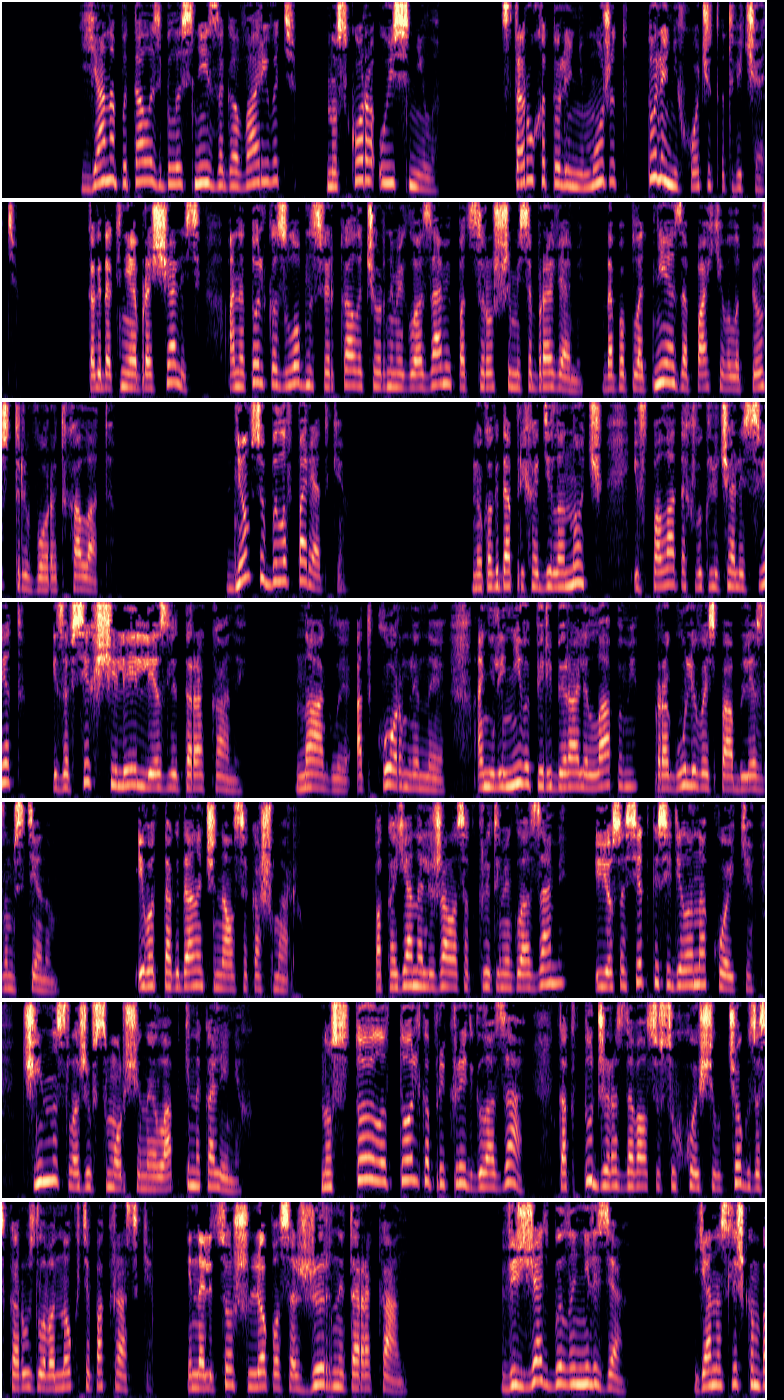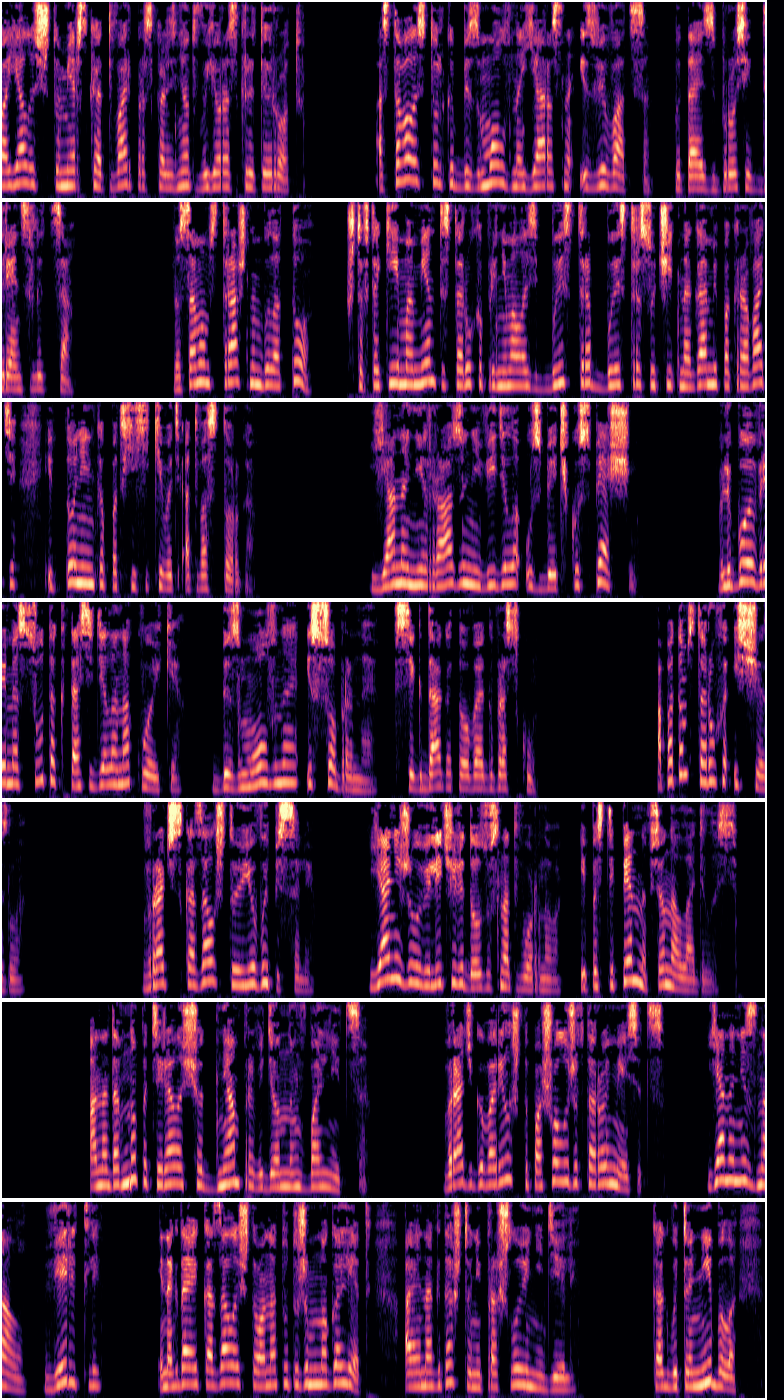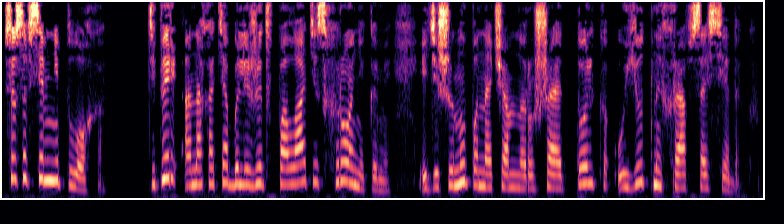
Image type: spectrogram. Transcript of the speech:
Яна пыталась было с ней заговаривать, но скоро уяснила. Старуха то ли не может, то ли не хочет отвечать. Когда к ней обращались, она только злобно сверкала черными глазами под сросшимися бровями, да поплотнее запахивала пестрый ворот халата. Днем все было в порядке. Но когда приходила ночь, и в палатах выключали свет, изо всех щелей лезли тараканы. Наглые, откормленные, они лениво перебирали лапами, прогуливаясь по облезлым стенам. И вот тогда начинался кошмар. Пока Яна лежала с открытыми глазами, ее соседка сидела на койке, чинно сложив сморщенные лапки на коленях. Но стоило только прикрыть глаза, как тут же раздавался сухой щелчок заскорузлого ногтя покраски, и на лицо шлепался жирный таракан. Визжать было нельзя, Яна слишком боялась, что мерзкая тварь проскользнет в ее раскрытый рот. Оставалось только безмолвно яростно извиваться, пытаясь сбросить дрянь с лица. Но самым страшным было то, что в такие моменты старуха принималась быстро-быстро сучить ногами по кровати и тоненько подхихикивать от восторга. Яна ни разу не видела узбечку спящей. В любое время суток та сидела на койке, безмолвная и собранная, всегда готовая к броску. А потом старуха исчезла. Врач сказал, что ее выписали. Яне же увеличили дозу снотворного, и постепенно все наладилось. Она давно потеряла счет дням, проведенным в больнице. Врач говорил, что пошел уже второй месяц. Яна не знала, верит ли. Иногда ей казалось, что она тут уже много лет, а иногда, что не прошло и недели. Как бы то ни было, все совсем неплохо. Теперь она хотя бы лежит в палате с хрониками, и тишину по ночам нарушает только уютный храп соседок.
